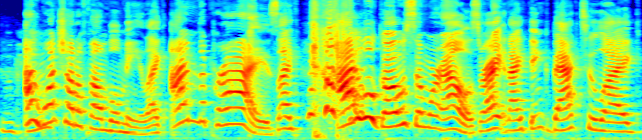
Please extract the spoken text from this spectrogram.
I Mm-hmm. want y'all to fumble me. Like, I'm the prize. Like, I will go somewhere else, right? And I think back to like,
